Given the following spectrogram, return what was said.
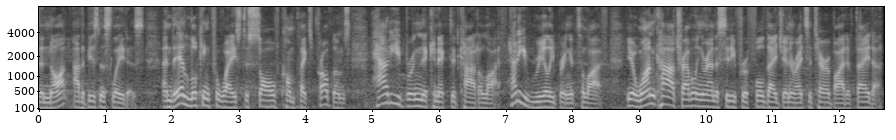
than not are the business leaders. And they're looking for ways to solve complex problems. How do you bring the connected car to life? How do you really bring it to life? You know, one car traveling around a city for a full day generates a terabyte of data.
